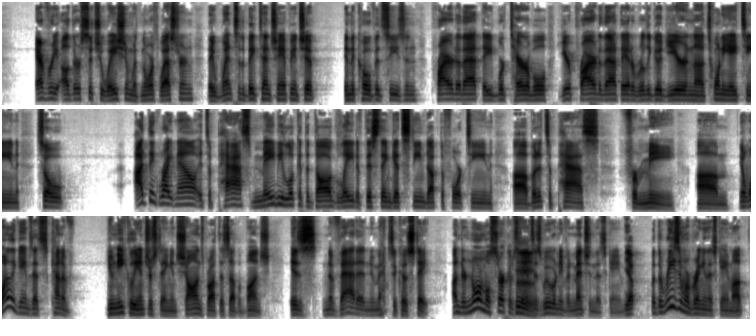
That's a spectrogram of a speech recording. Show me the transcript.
every other situation with Northwestern. They went to the Big Ten championship in the COVID season. Prior to that, they were terrible. Year prior to that, they had a really good year in uh, 2018. So I think right now it's a pass. Maybe look at the dog late if this thing gets steamed up to 14, uh, but it's a pass for me. Um, you know, one of the games that's kind of uniquely interesting, and Sean's brought this up a bunch, is Nevada and New Mexico State. Under normal circumstances, we wouldn't even mention this game. Yep. But the reason we're bringing this game up,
